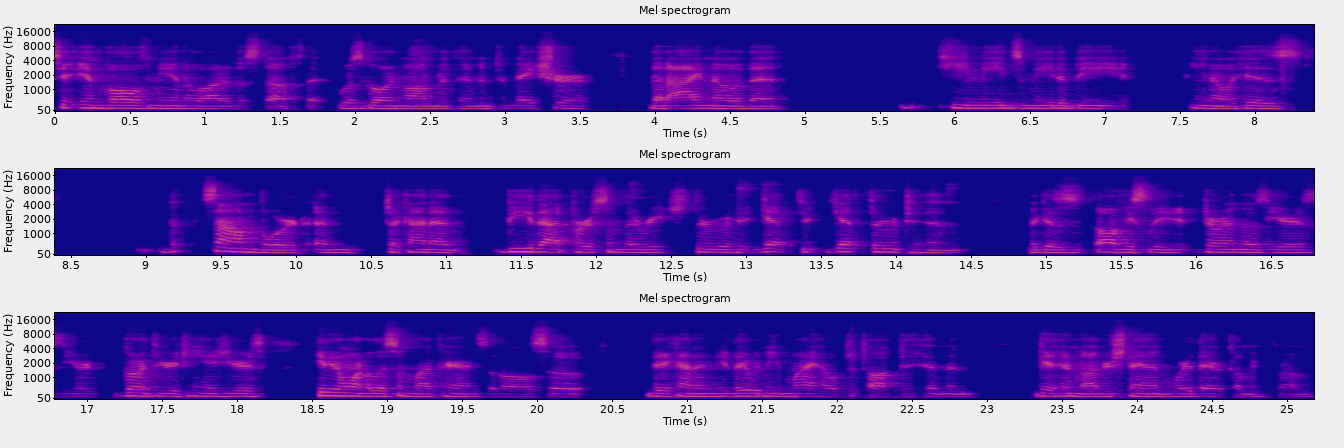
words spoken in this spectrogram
to involve me in a lot of the stuff that was going on with him and to make sure that I know that he needs me to be, you know, his soundboard and to kind of be that person to reach through, get to, get through to him. Because obviously, during those years, you're going through your teenage years, he didn't want to listen to my parents at all. So they kind of need, they would need my help to talk to him and get him to understand where they're coming from.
